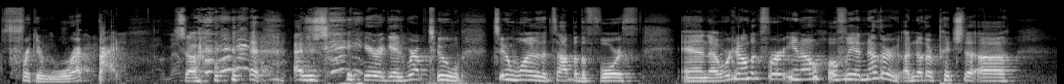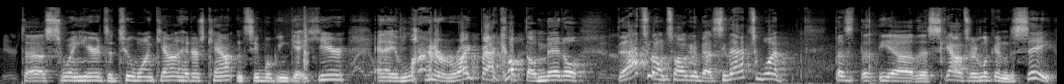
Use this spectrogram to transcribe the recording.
freaking wreck back. So, as you see here again, we're up two, two, one in the top of the fourth, and uh, we're gonna look for you know hopefully another another pitch to uh to swing here. It's a two-one count, hitters count, and see what we can get here. And a liner right back up the middle. That's what I'm talking about. See, that's what the the the, uh, the scouts are looking to see.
